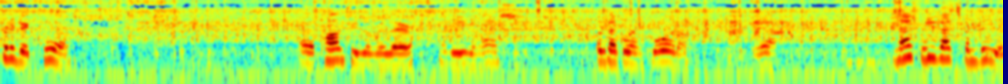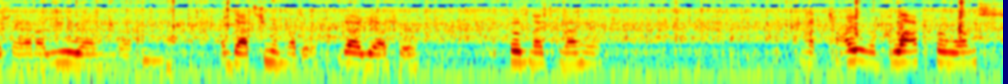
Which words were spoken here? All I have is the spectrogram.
Pretty big pool. Oh, the palm trees over there. That'd be even nice. Looks like we're in Florida. Yeah. Nice for you guys to come visit, Shanna. You and, uh, and that's you and mother. Yeah, yeah, sure. It was nice to come out here. I'm not tired of black for once.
